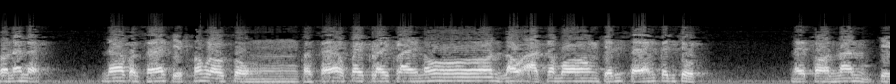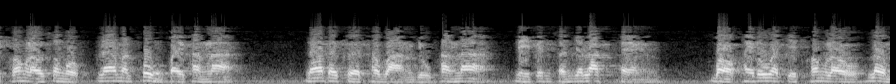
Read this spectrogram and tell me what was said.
ตอนนั้นแหละแล้วกระแสจิตของเราส่งกระแสออกไปไกลๆโน้นเราอาจจะมองเห็นแสงเป็นจุด ในตอนนั้นจิตของเราสงบแล้วมันพุ่งไปข้างหน้า แล้วไปเกิดสว่างอยู่ข้างหน้า นี่เป็นสัญลักษณ์แห่งบอกให้รู้ว่าจิตของเราเริ่ม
